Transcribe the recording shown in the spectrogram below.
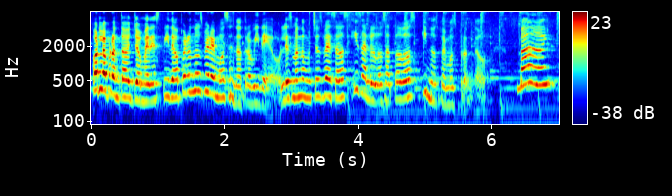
Por lo pronto yo me despido, pero nos veremos en otro video. Les mando muchos besos y saludos a todos y nos vemos pronto. Bye!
